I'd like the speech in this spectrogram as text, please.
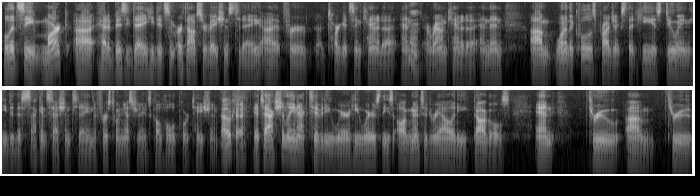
Well, let's see. Mark uh, had a busy day. He did some Earth observations today uh, for uh, targets in Canada and around Canada. And then um, one of the coolest projects that he is doing, he did the second session today and the first one yesterday. It's called holoportation. Okay. It's actually an activity where he wears these augmented reality goggles and through um, through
